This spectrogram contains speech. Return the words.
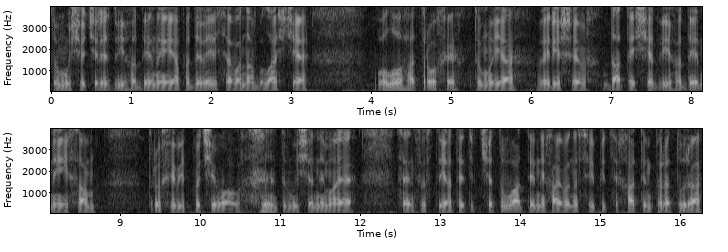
тому що через 2 години я подивився, вона була ще волога трохи, тому я вирішив дати ще 2 години і сам трохи відпочивав, тому що немає сенсу стояти чатувати, нехай воно собі підсиха. Температура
